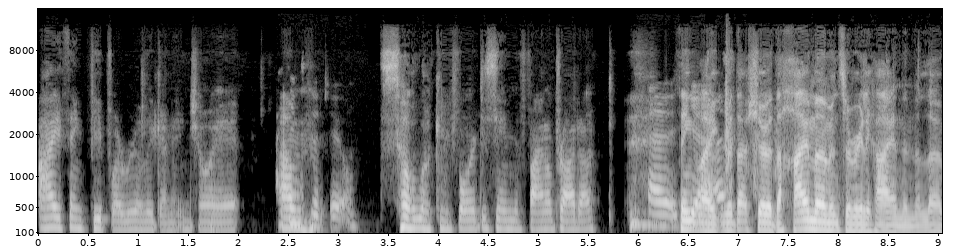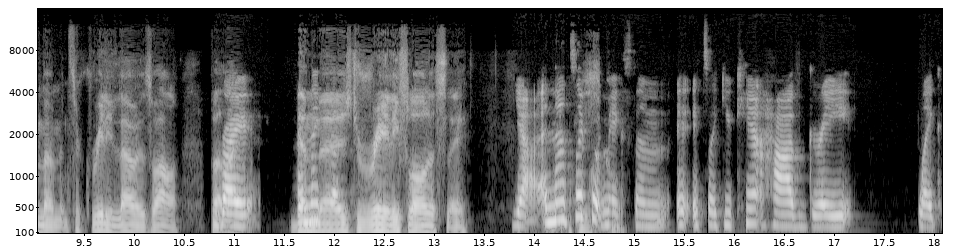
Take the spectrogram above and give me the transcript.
I think people are really gonna enjoy it. I think Um, so too. So looking forward to seeing the final product. Uh, I think yeah, like with that show, the high moments are really high, and then the low moments are really low as well. But right. like, they're And, like, merged really flawlessly. Yeah, and that's like what makes them. It, it's like you can't have great like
